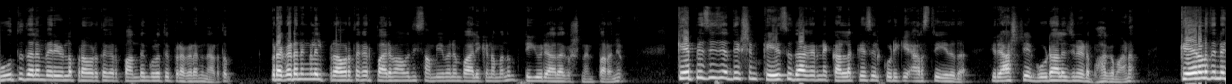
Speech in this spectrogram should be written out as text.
ബൂത്ത് തലം വരെയുള്ള പ്രവർത്തകർ പന്തംകുളത്ത് പ്രകടനം നടത്തും. പ്രകടനങ്ങളിൽ പ്രവർത്തകർ പരമാവധി സംയമനം പാലിക്കണമെന്നും ടി യു രാധാകൃഷ്ണൻ പറഞ്ഞു. കെ പി സി സി അധ്യക്ഷൻ കെ സുധാകരനെ കള്ളക്കേസിൽ കുടുക്കി അറസ്റ്റ് ചെയ്തത് രാഷ്ട്രീയ ഗൂഢാലോചനയുടെ ഭാഗമാണ്. കേരളത്തിന്റെ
